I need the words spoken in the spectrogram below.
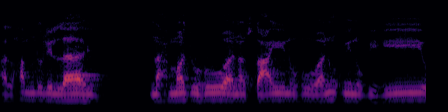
Alhamdulillah nahmaduhu wa nasta'inuhu wa nu'minu bihi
